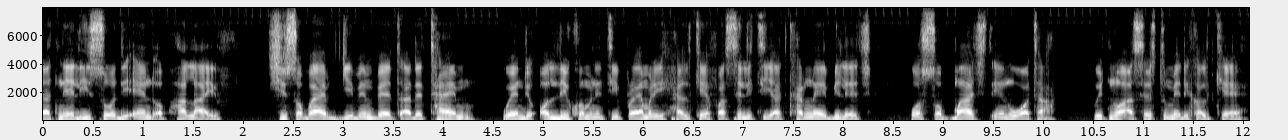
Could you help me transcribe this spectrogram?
that nearly saw the end of her life. She survived giving birth at a time when the only community primary healthcare facility at Karnaya village was submerged in water with no access to medical care.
